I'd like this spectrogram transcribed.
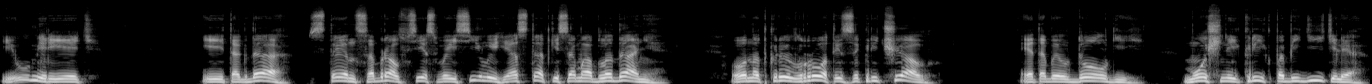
и умереть. И тогда Стэн собрал все свои силы и остатки самообладания. Он открыл рот и закричал. Это был долгий, мощный крик победителя.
